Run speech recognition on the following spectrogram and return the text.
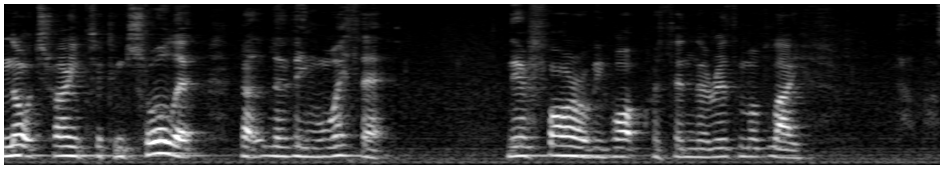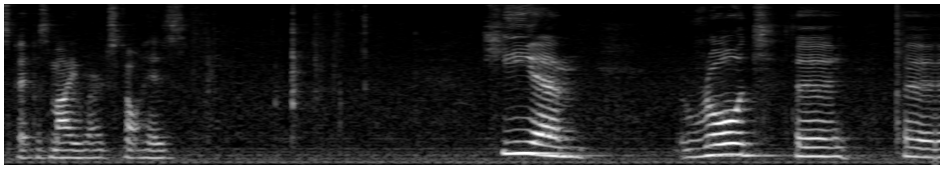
not trying to control it, but living with it. Therefore we walk within the rhythm of life. That last bit was my words, not his he um, rode the, the,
